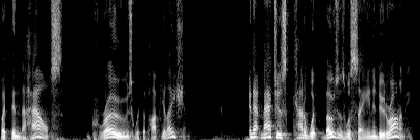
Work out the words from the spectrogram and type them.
but then the House grows with the population. And that matches kind of what Moses was saying in Deuteronomy.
